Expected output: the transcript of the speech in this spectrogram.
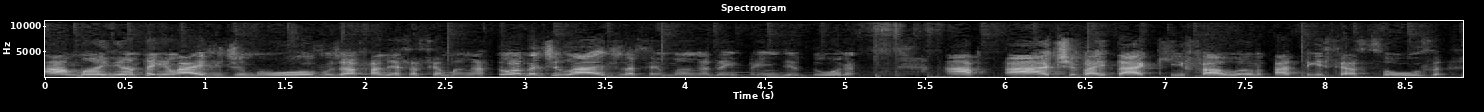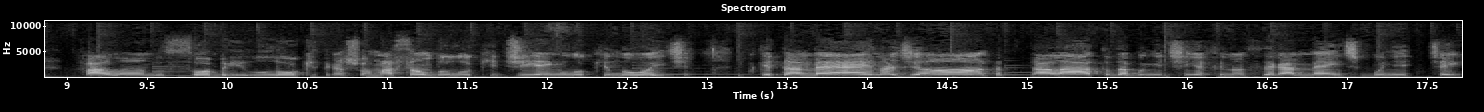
Amanhã tem live de novo. Já falei essa semana toda de lives da semana da empreendedora. A Pati vai estar aqui falando, Patrícia Souza, falando sobre look, transformação do look dia em look noite. Porque também não adianta, tu tá lá toda bonitinha financeiramente, bonitinha.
